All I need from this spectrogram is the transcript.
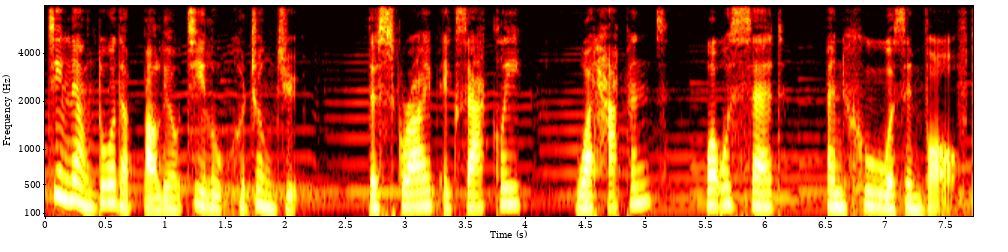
尽量多的保留记录和证据。Describe exactly what happened, what was said, and who was involved.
